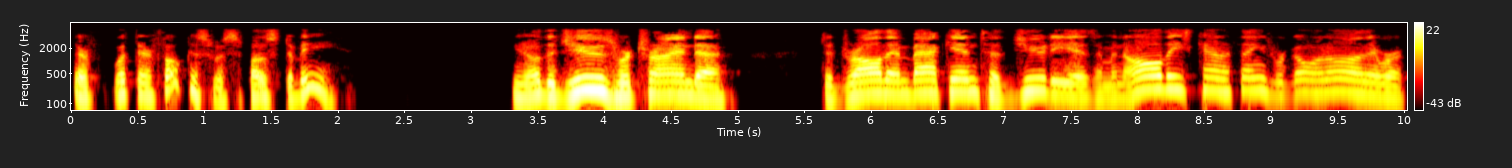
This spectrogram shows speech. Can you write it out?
their, what their focus was supposed to be. You know, the Jews were trying to, to draw them back into Judaism and all these kind of things were going on. There were,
